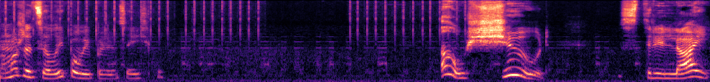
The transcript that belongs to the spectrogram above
А може це липовий поліцейський? Оу, oh, shoot! Стріляй!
